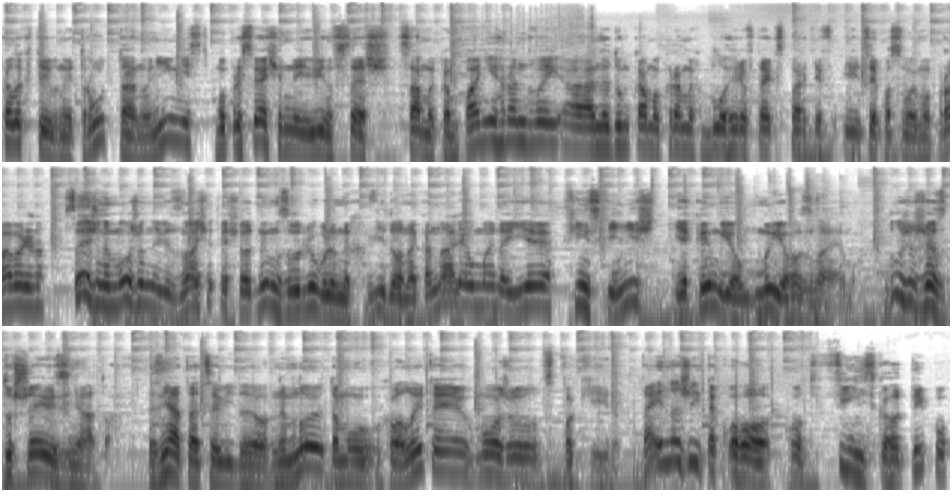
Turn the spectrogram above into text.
колективний труд та анонімність, бо присвячений він все ж саме компанії Grandway, а не думкам окремих блогерів та експертів, і це по-своєму правильно, все ж не можу не відзначити, що одним з улюблених відео на каналі у мене є фінський ніж, яким ми його знаємо. Дуже же з душею знято. Знято це відео не мною, тому хвалити можу спокійно. Та й ножі такого от фінського типу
